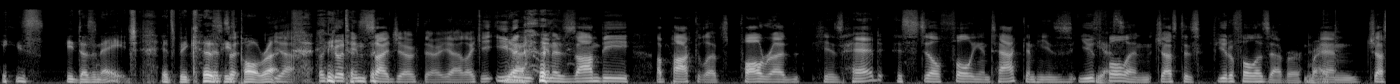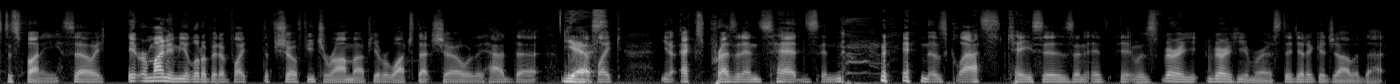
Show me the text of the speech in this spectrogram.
he's he doesn't age. It's because It's he's a- Paul Rudd. Yeah, a good inside joke there. Yeah, like even Yeah. in a zombie apocalypse, Paul Rudd, his head is still fully intact, and he's youthful Yes. and just as beautiful as ever, Right. and just as funny. So. It, it reminded me a little bit of like the show Futurama. If you ever watched that show, where they had the they Yes. have, like you know ex presidents' heads in in those glass cases, and it it was very very humorous. They did a good job with that.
